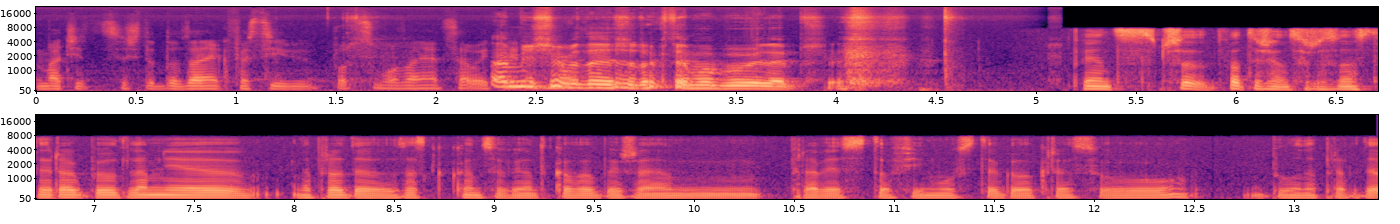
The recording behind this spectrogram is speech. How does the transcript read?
Macie coś do dodania kwestii podsumowania całej tej A mi się wydaje, że rok temu były lepsze. Więc 2016 rok był dla mnie naprawdę zaskakująco wyjątkowy. Obejrzałem prawie 100 filmów z tego okresu. Było naprawdę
